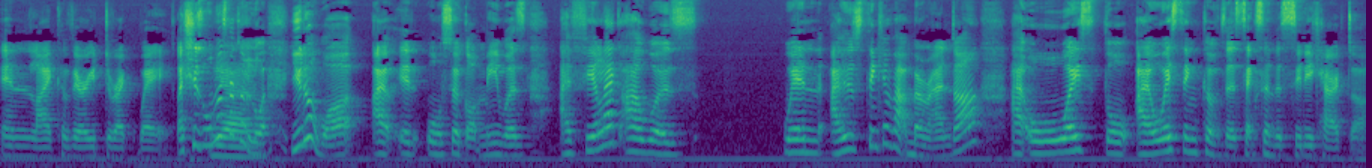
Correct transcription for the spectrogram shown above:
in like a very direct way. Like she's almost like a lawyer. You know what? I it also got me was I feel like I was when I was thinking about Miranda. I always thought I always think of the Sex and the City character.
